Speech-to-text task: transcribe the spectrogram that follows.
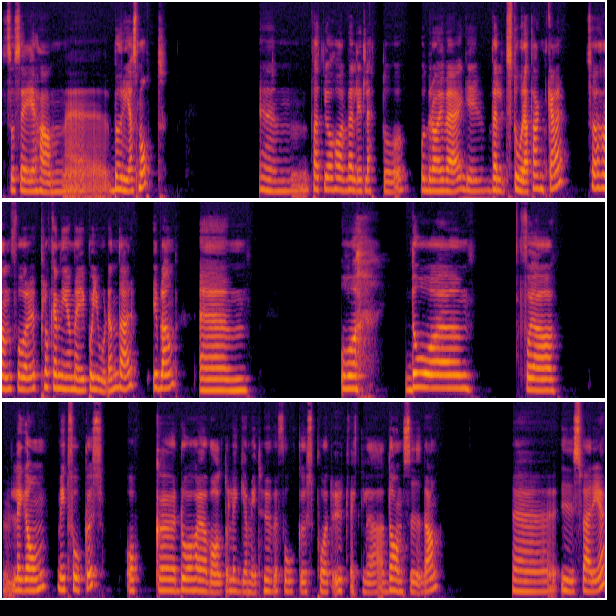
så säger han uh, börja smått. Um, för att jag har väldigt lätt att, att dra iväg i väldigt stora tankar. Så han får plocka ner mig på jorden där ibland. Um, och då får jag lägga om mitt fokus Eh, då har jag valt att lägga mitt huvudfokus på att utveckla damsidan eh, i Sverige.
